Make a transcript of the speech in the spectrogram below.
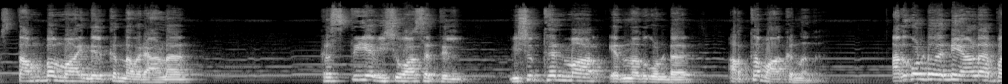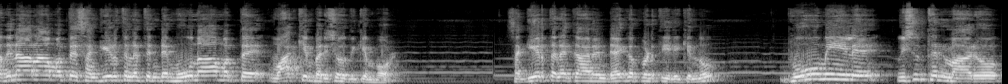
സ്തംഭമായി നിൽക്കുന്നവരാണ് ക്രിസ്തീയ വിശ്വാസത്തിൽ വിശുദ്ധന്മാർ എന്നതുകൊണ്ട് അർത്ഥമാക്കുന്നത്. അതുകൊണ്ട് തന്നെയാണ് പതിനാറാമത്തെ സങ്കീർത്തനത്തിന്റെ മൂന്നാമത്തെ വാക്യം പരിശോധിക്കുമ്പോൾ സങ്കീർത്തനക്കാരൻ രേഖപ്പെടുത്തിയിരിക്കുന്നു ഭൂമിയിലെ വിശുദ്ധന്മാരോ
